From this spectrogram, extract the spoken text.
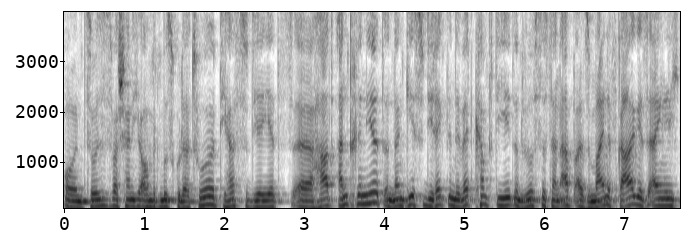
Und so ist es wahrscheinlich auch mit Muskulatur. Die hast du dir jetzt äh, hart antrainiert und dann gehst du direkt in eine Wettkampfdiät und wirfst es dann ab. Also meine Frage ist eigentlich,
